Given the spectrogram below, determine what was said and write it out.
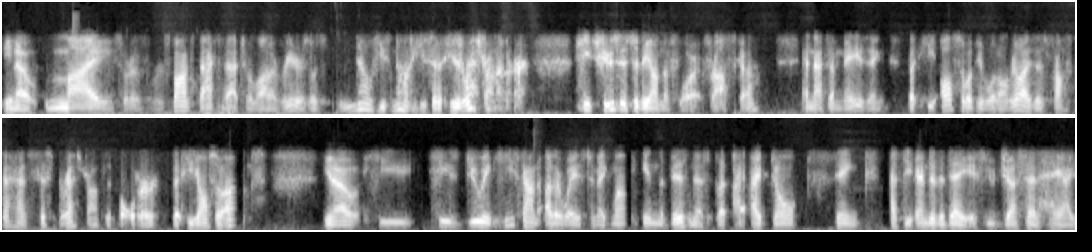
you know, my sort of response back to that to a lot of readers was, no, he's not. He's a he's a restaurant owner. He chooses to be on the floor at Frasca, and that's amazing. But he also, what people don't realize is Frasca has sister restaurants in Boulder that he also owns. You know, he he's doing he's found other ways to make money in the business, but I, I don't think at the end of the day, if you just said, "Hey, I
